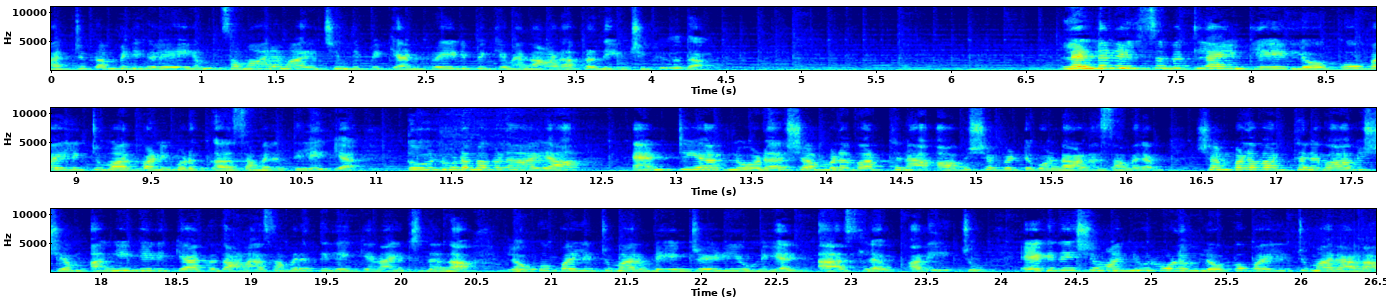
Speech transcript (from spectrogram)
മറ്റു കമ്പനികളെയും സമാനമായി ചിന്തിപ്പിക്കാൻ പ്രേരിപ്പിക്കുമെന്നാണ് പ്രതീക്ഷിക്കുന്നത്. ലണ്ടൻ എലിസബത്ത് ലൈനിലെ ലോക്കോ പൈലറ്റുമാർ പണിമുടക്ക് സമരത്തിലേക്ക്. തൊഴിലുടമകളായ എം ടി ആറിനോട് ശമ്പള വർധന ആവശ്യപ്പെട്ടുകൊണ്ടാണ് സമരം. ശമ്പള വർധനവ് ആവശ്യം അംഗീകരിക്കാത്തതാണ് സമരത്തിലേക്ക് നയിച്ചതെന്ന് ലോക്കോ പൈലറ്റുമാരുടെ ട്രേഡ് യൂണിയൻ ആസ്ലവ് അറിയിച്ചു. ഏകദേശം അഞ്ഞൂറോളം ലോക്കോ പൈലറ്റുമാരാണ്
